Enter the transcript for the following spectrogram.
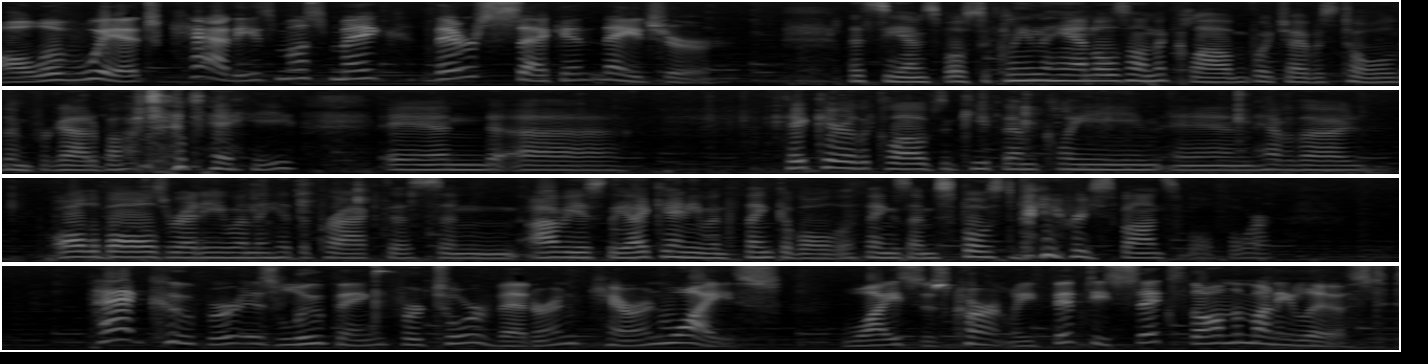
all of which caddies must make their second nature. Let's see, I'm supposed to clean the handles on the club, which I was told and forgot about today, and uh, take care of the clubs and keep them clean and have the all the balls ready when they hit the practice. And obviously, I can't even think of all the things I'm supposed to be responsible for. Pat Cooper is looping for tour veteran Karen Weiss. Weiss is currently 56th on the money list.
